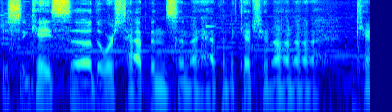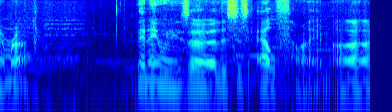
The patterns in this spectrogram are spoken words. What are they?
just in case uh, the worst happens and I happen to catch it on a camera. But anyways, uh, this is Elfheim, uh,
